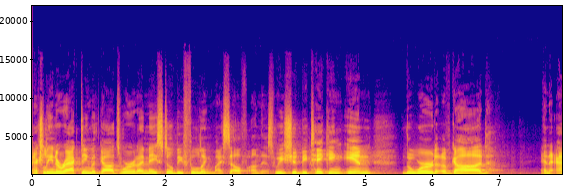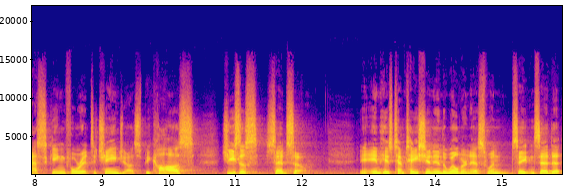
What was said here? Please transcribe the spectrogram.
actually interacting with God's Word, I may still be fooling myself on this. We should be taking in the Word of God and asking for it to change us because Jesus said so. In his temptation in the wilderness, when Satan said to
